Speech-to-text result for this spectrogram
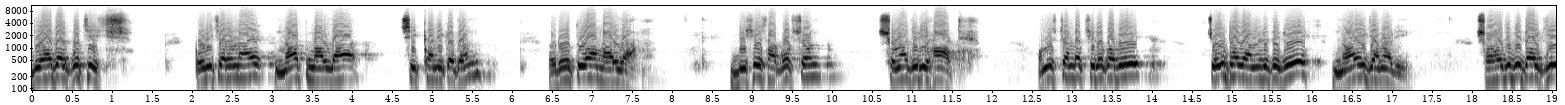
দু পঁচিশ পরিচালনায় নর্থ মালদা শিক্ষা নিকেতন রতুয়া মালদা। বিশেষ আকর্ষণ সোনাঝুরি হাট। অনুষ্ঠানটা ছিল কবে? চৌঠা জানুয়ারি থেকে নয় জানুয়ারি। সহযোগিতায় কি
